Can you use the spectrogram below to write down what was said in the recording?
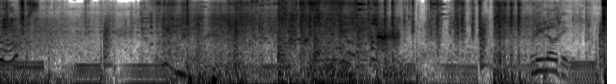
Oops. Reloading.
